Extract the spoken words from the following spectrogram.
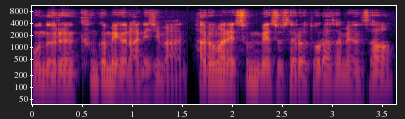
오늘은 큰 금액은 아니지만 하루 만에 순매수세로 돌아서면서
